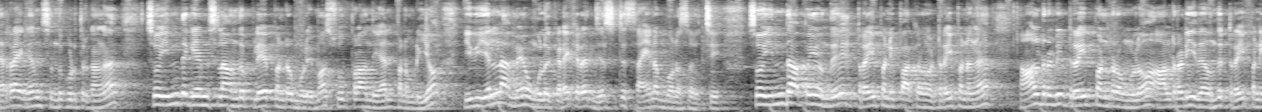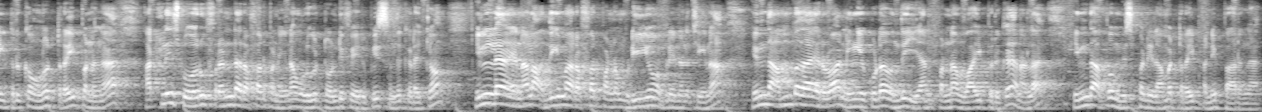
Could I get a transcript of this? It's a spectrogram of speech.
நிறைய கேம்ஸ் வந்து கொடுத்துருக்காங்க. ஸோ இந்த கேம்ஸ்லாம் வந்து ப்ளே பண்ணுற மூலிமா சூப்பராக வந்து ஏர்ன் பண்ண முடியும். இது எல்லாமே உங்களுக்கு கிடைக்கிற ஜஸ்ட் சைனப் போனஸை வச்சு. ஸோ இந்த அப்பையும் வந்து ட்ரை பண்ணி பார்க்குறவங்க ட்ரை பண்ணுங்கள் ஆல்ரெடி ட்ரை பண்ணுறவங்களும் ஆல்ரெடி இதை வந்து ட்ரை பண்ணிகிட்டு இருக்கவங்களும் ட்ரை பண்ணுங்கள் அட்லீஸ்ட் ஒரு ஃப்ரெண்டை ரெஃபர் பண்ணிங்கன்னா உங்களுக்கு டுவெண்ட்டி ஃபைவ் ருபீஸ் வந்து கிடைக்கும். இல்லை என்னால் அதிகமாக ரெஃபர் பண்ண முடியும் அப்படின்னு நினச்சிங்கன்னா இந்த ஐம்பதாயிரம் ரூபா நீங்கள் கூட வந்து ஏர்ன் பண்ண வாய்ப்பு இருக்குது அதனால் இந்த ஆப்பை மிஸ் பண்ணிடாமல் ட்ரை பண்ணி பாருங்கள்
